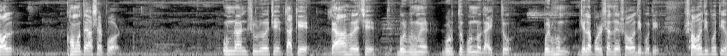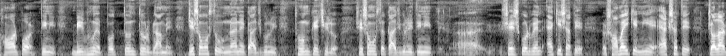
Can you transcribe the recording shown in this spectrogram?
দল ক্ষমতায় আসার পর উন্নয়ন শুরু হয়েছে, তাকে দেওয়া হয়েছে বীরভূমের গুরুত্বপূর্ণ দায়িত্ব। বীরভূম জেলা পরিষদের সভাধিপতি সভাধিপতি হওয়ার পর তিনি বীরভূমের প্রত্যন্তর গ্রামে যে সমস্ত উন্নয়নের কাজগুলি থমকে ছিল সে সমস্ত কাজগুলি তিনি শেষ করবেন। একই সাথে সবাইকে নিয়ে একসাথে চলার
